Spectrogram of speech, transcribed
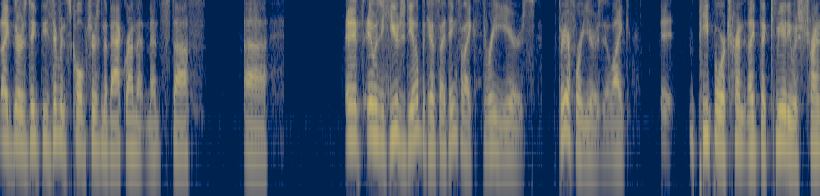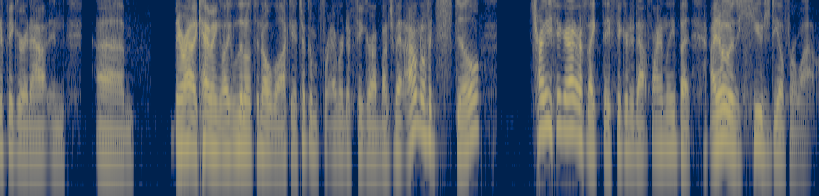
like there's di- these different sculptures in the background that meant stuff. Uh, and it's it was a huge deal because I think for like three years, three or four years, it like it, people were trying like the community was trying to figure it out and um they were like having like little to no luck. And it took them forever to figure out a bunch of it. I don't know if it's still trying to figure out or if like they figured it out finally but i know it was a huge deal for a while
